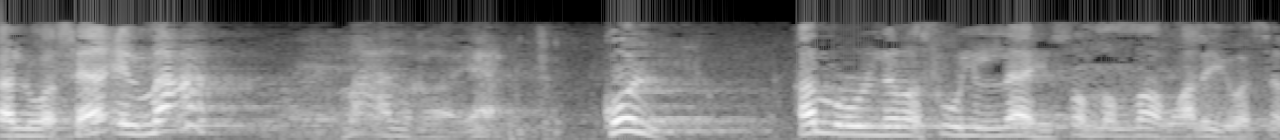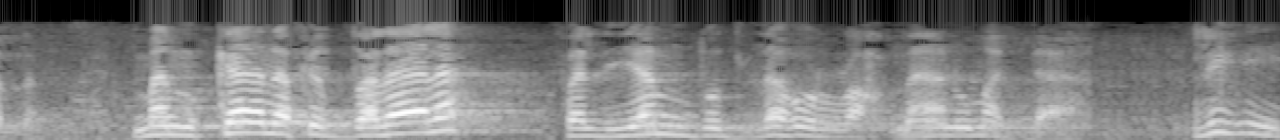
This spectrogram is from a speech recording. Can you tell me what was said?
الوسائل مع مع الغايات. قل أمر لرسول الله صلى الله عليه وسلم. من كان في الضلالة فليمدد له الرحمن مدا. ليه؟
